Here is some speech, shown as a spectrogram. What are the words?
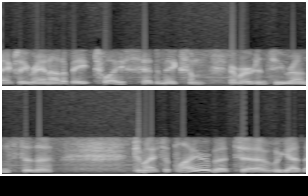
Actually ran out of bait twice. Had to make some emergency runs to the to my supplier, but uh, we got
